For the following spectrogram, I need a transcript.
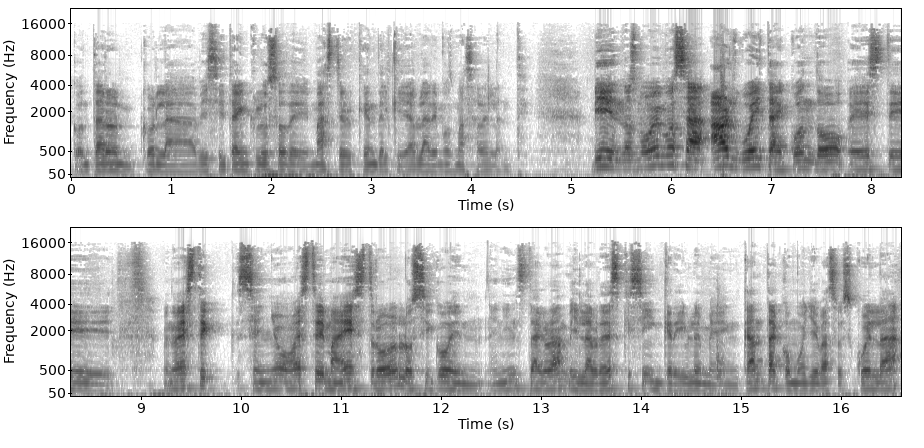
contaron con la visita incluso de Master Ken, del que ya hablaremos más adelante. Bien, nos movemos a Artway Taekwondo. Este, bueno, este señor, este maestro, lo sigo en, en Instagram y la verdad es que es increíble. Me encanta cómo lleva su escuela.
